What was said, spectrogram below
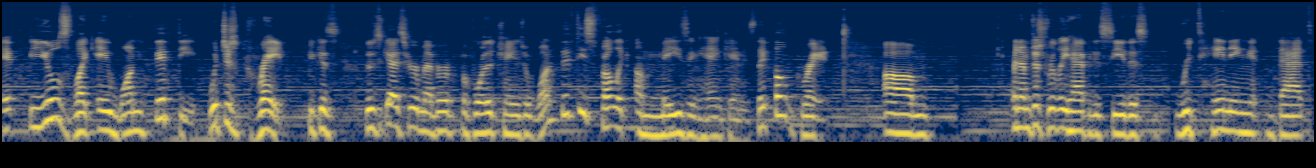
It feels like a 150, which is great because those guys who remember before the change, 150s felt like amazing hand cannons. They felt great. Um, and I'm just really happy to see this retaining that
